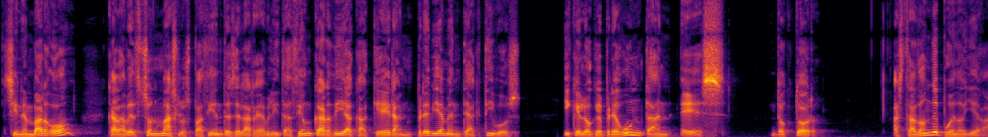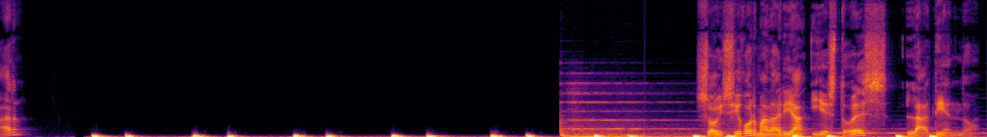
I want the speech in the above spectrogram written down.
Sin embargo, cada vez son más los pacientes de la rehabilitación cardíaca que eran previamente activos y que lo que preguntan es, Doctor, ¿hasta dónde puedo llegar? Soy Sigor Madaria y esto es La Atiendo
